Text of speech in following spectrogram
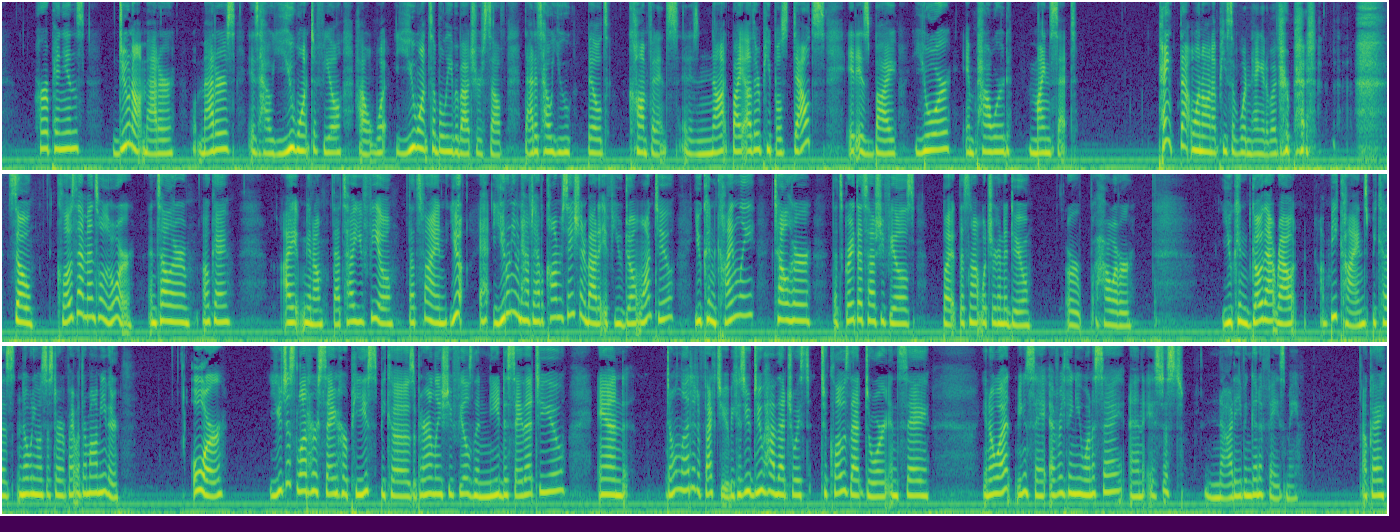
Her opinions do not matter. What matters is how you want to feel, how what you want to believe about yourself. That is how you build confidence. It is not by other people's doubts, it is by your empowered mindset. Paint that one on a piece of wood and hang it above your bed. so close that mental door and tell her, okay, I, you know, that's how you feel. That's fine. You you don't even have to have a conversation about it if you don't want to. You can kindly tell her that's great, that's how she feels, but that's not what you're going to do or however you can go that route, uh, be kind because nobody wants to start a fight with their mom either. Or you just let her say her piece because apparently she feels the need to say that to you and don't let it affect you because you do have that choice to close that door and say, you know what? You can say everything you want to say and it's just not even going to faze me. Okay?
